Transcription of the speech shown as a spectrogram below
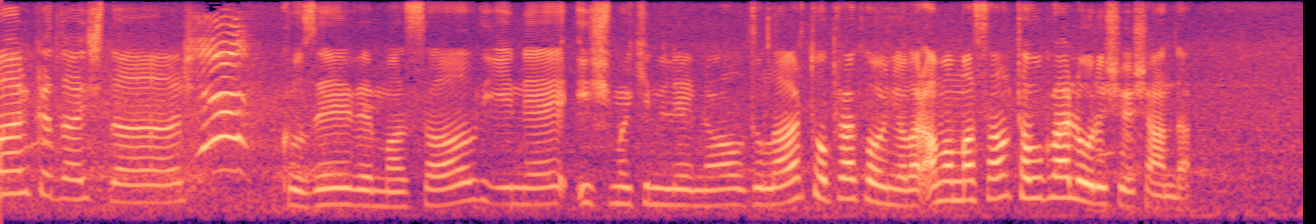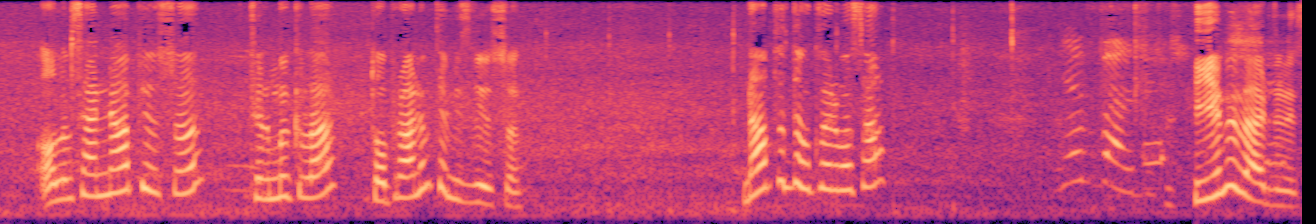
Arkadaşlar. Kuzey ve Masal yine iş makinelerini aldılar. Toprakla oynuyorlar ama Masal tavuklarla uğraşıyor şu anda. Oğlum sen ne yapıyorsun? Tırmıkla toprağını mı temizliyorsun? Ne yaptın tavukları Masal? Yem mi verdiniz?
